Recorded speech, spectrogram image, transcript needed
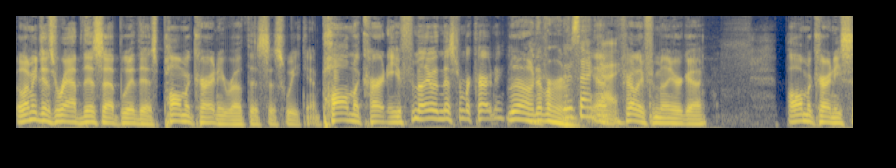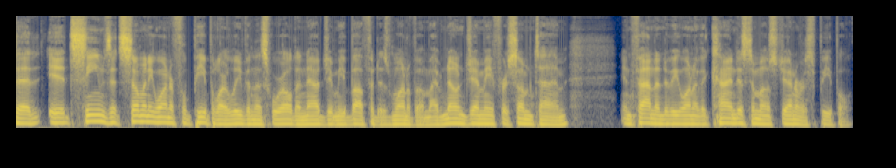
But let me just wrap this up with this. Paul McCartney wrote this this weekend. Paul McCartney, you familiar with Mr. McCartney? No, never heard Who's of him. that Yeah, guy? fairly familiar guy. Paul McCartney said, It seems that so many wonderful people are leaving this world, and now Jimmy Buffett is one of them. I've known Jimmy for some time and found him to be one of the kindest and most generous people.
